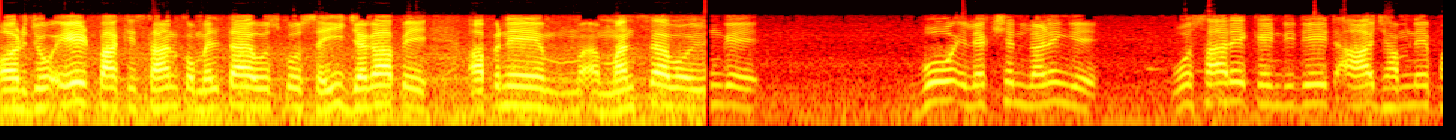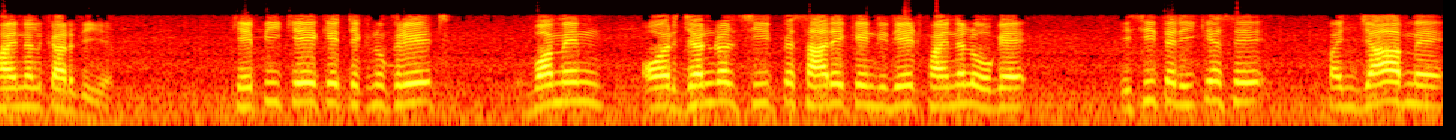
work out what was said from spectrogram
और जो एड पाकिस्तान को मिलता है, उसको सही जगह पे अपने मनसब होंगे। वो इलेक्शन लड़ेंगे, वो सारे कैंडिडेट आज हमने फाइनल कर दिए। केपीके के टेक्नोक्रेट वमेन और जनरल सीट पे सारे कैंडिडेट फाइनल हो गए। इसी तरीके से पंजाब में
